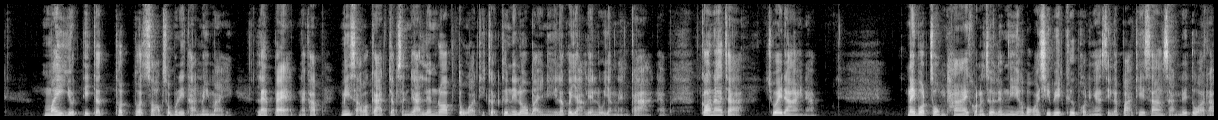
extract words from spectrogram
7. ไม่หยุดที่จะทดตรวจสอบสมมติฐานใหม่ๆ และ 8. นะครับมีสาวอากาศจับสัญญาณเรื่องรอบตัวที่เกิดขึ้นในโลกใบนี้ แล้วก็อยากเรียนรู้อย่างแรงกล้านะครับ ก็น่าจะช่วยได้นะครับ ในบทส่งท้ายของหนังสือเล่มนี้เขาบอกว่าชีวิตคือผลงานศิลปะที่สร้างสรรค์ด้วยตัวเรา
